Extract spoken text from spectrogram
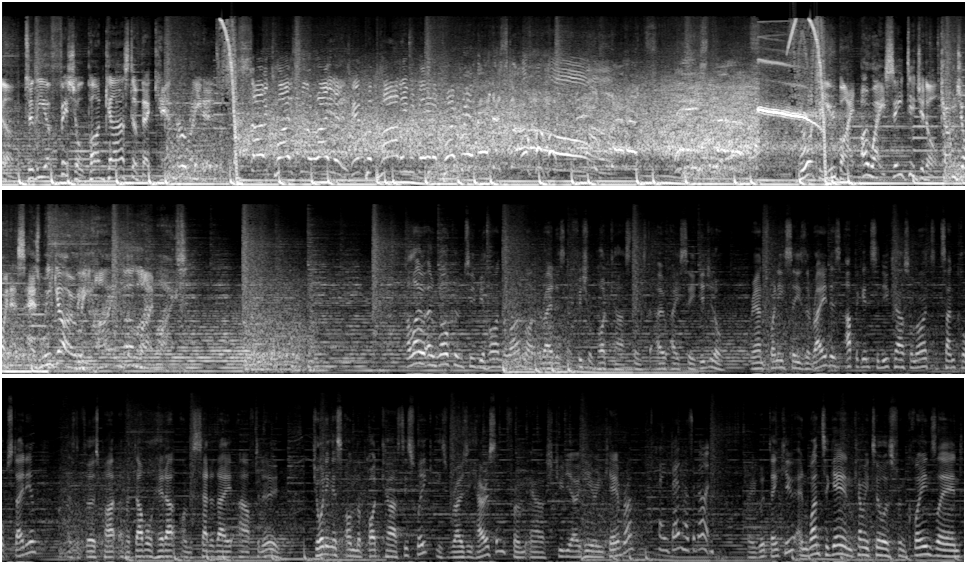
Welcome to the official podcast of the Canberra Raiders. So close to the Raiders, and Papali'i would be an appropriate man to score. He's done it! He's done it! Brought to you by OAC Digital. Come join us as we go behind the limelight. Hello and welcome to Behind the Limelight, the Raiders official podcast thanks to OAC Digital. Round 20 sees the Raiders up against the Newcastle Knights at Suncorp Stadium as the first part of a double header on Saturday afternoon. Joining us on the podcast this week is Rosie Harrison from our studio here in Canberra. Hey Ben, how's it going? Very good, thank you. And once again, coming to us from Queensland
